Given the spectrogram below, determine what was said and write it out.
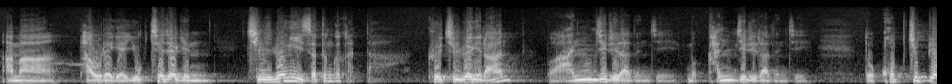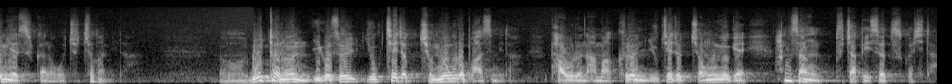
아마 바울에게 육체적인 질병이 있었던 것 같다. 그 질병이란 뭐 안질이라든지 뭐 간질이라든지 또 곱주병이었을 거라고 추측합니다. 어, 루터는 이것을 육체적 정욕으로 봤습니다. 바울은 아마 그런 육체적 정욕에 항상 붙잡혀 있었을 것이다.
